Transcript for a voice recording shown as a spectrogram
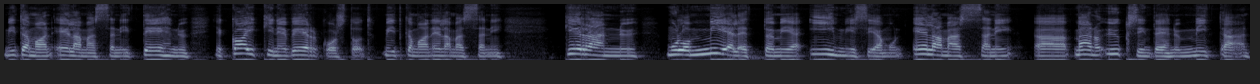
mitä mä oon elämässäni tehnyt ja kaikki ne verkostot, mitkä mä oon elämässäni kerännyt. Mulla on mielettömiä ihmisiä mun elämässäni. Ää, mä en ole yksin tehnyt mitään.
